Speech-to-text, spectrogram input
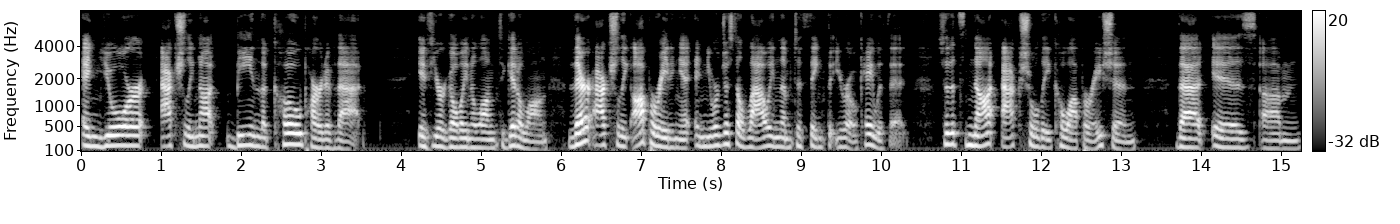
and you're actually not being the co part of that if you're going along to get along. They're actually operating it and you're just allowing them to think that you're okay with it. So that's not actually cooperation. That is um,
